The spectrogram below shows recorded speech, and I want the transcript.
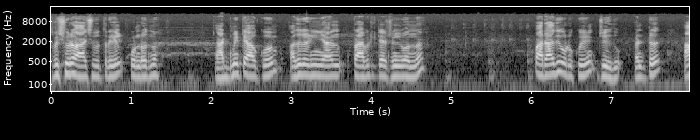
തൃശ്ശൂർ ആശുപത്രിയിൽ കൊണ്ടുവന്ന് അഡ്മിറ്റ് ആക്കുകയും അത് കഴിഞ്ഞ് ഞാൻ ട്രാഫിക് സ്റ്റേഷനിൽ വന്ന് പരാതി കൊടുക്കുകയും ചെയ്തു. എന്നിട്ട് ആ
